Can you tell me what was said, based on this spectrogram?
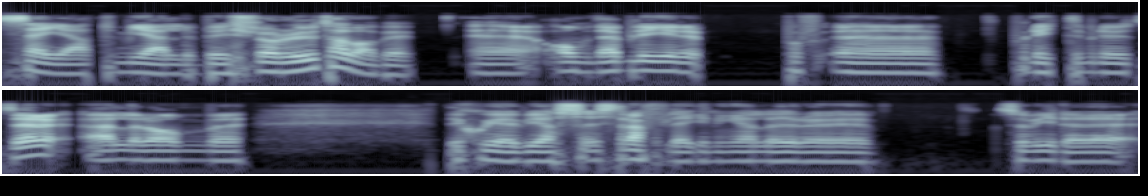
säga att Mjällby slår ut Hammarby. Eh, Om det blir på, eh, på 90 minuter eller om eh, det sker via straffläggning eller eh, så vidare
